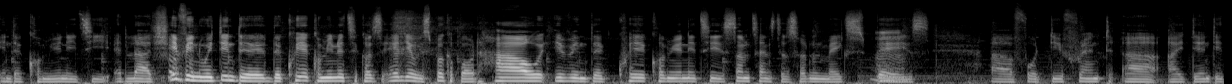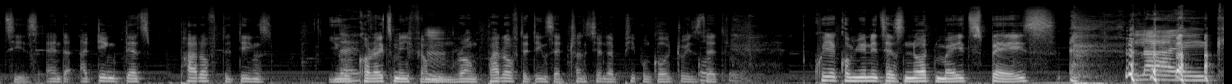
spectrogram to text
in the community at large, Sure. even within the, the queer community? Because earlier we spoke about how even the queer community sometimes doesn't make space uh, for different uh, identities, and I think that's part of the things. You That- correct me if I'm Mm. wrong. Part of the things that transgender people go through is Go that through. queer community has not made space. like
